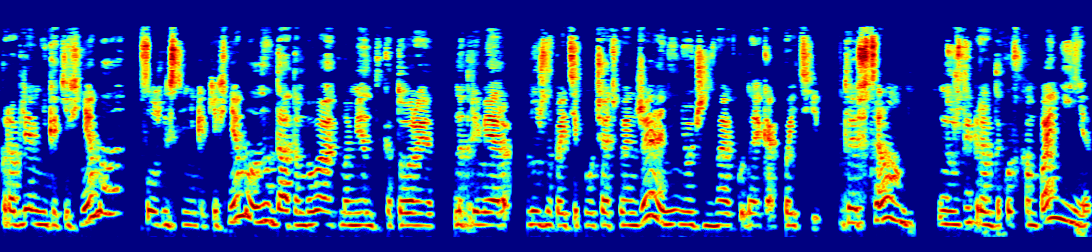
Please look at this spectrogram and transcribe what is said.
проблем никаких не было, сложностей никаких не было. Ну да, там бывают моменты, которые, например, нужно пойти получать ВНЖ, они не очень знают, куда и как пойти. То есть в целом нужды прям такой в компании нет.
